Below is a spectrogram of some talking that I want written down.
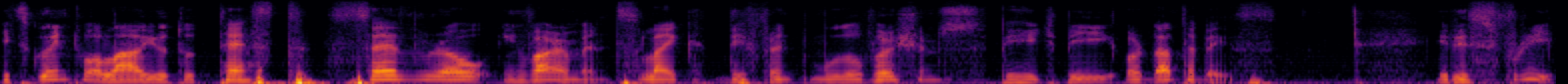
it's going to allow you to test several environments like different Moodle versions, PHP or database. It is free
